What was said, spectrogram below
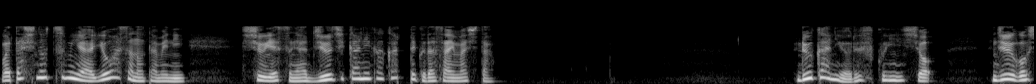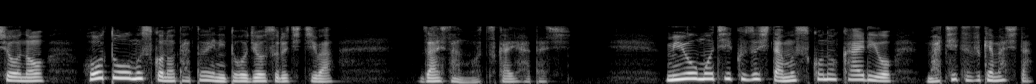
私の罪や弱さのために、主イエスが十字架にかかってくださいました。ルカによる福音書、十五章の宝刀息子の例えに登場する父は、財産を使い果たし、身を持ち崩した息子の帰りを待ち続けました。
